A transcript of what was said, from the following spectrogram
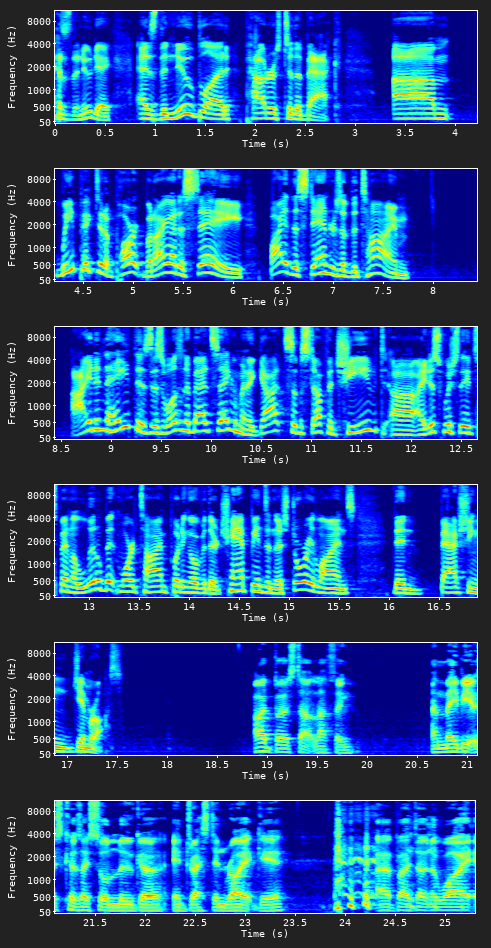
as the New Day, as the New Blood powders to the back. Um, we picked it apart, but I gotta say, by the standards of the time, I didn't hate this. This wasn't a bad segment. It got some stuff achieved. Uh, I just wish they'd spent a little bit more time putting over their champions and their storylines than bashing Jim Ross. I burst out laughing, and maybe it was because I saw Luger dressed in riot gear. Uh, but I don't know why.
